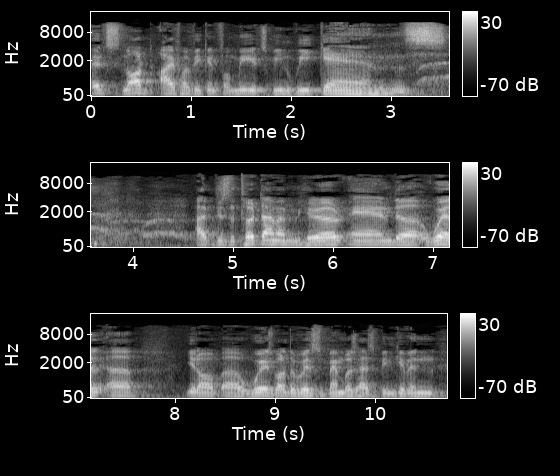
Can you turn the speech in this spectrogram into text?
It's not IIFA weekend for me, it's been weekends. I, this is the third time I'm here, and uh, well, uh, you know, uh, Wiz, one of the Wiz members has been given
